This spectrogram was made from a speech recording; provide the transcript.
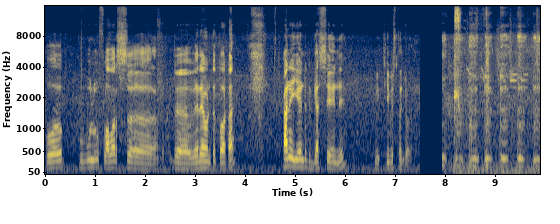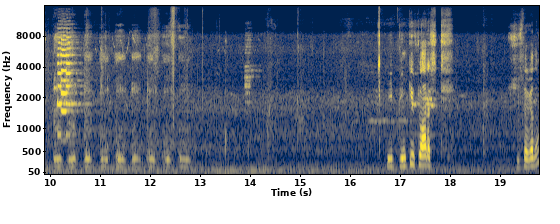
పూ పువ్వులు ఫ్లవర్స్ వేరే ఉంటే తోట. కానీ ఏంటంటే గెస్ చేయండి. మీకు చూపిస్తాను చూడండి. ఈ పింకీ ఫారెస్ట్ చూస్తారు కదా?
